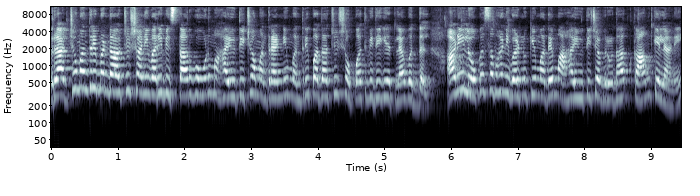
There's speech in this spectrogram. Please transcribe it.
राज्य मंत्रिमंडळाची शनिवारी विस्तार होऊन महायुतीच्या मंत्र्यांनी मंत्रिपदाची शपथविधी घेतल्याबद्दल आणि लोकसभा निवडणुकीमध्ये महायुतीच्या विरोधात काम केल्याने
